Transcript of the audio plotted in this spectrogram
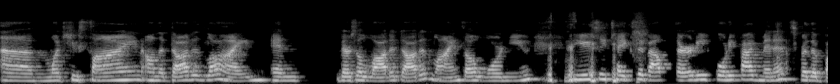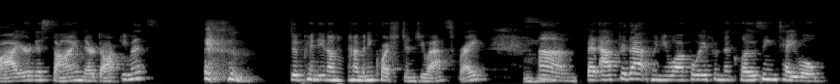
um, once you sign on the dotted line, and there's a lot of dotted lines, I'll warn you, it usually takes about 30, 45 minutes for the buyer to sign their documents. depending on how many questions you ask, right? Mm-hmm. Um, but after that, when you walk away from the closing table,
